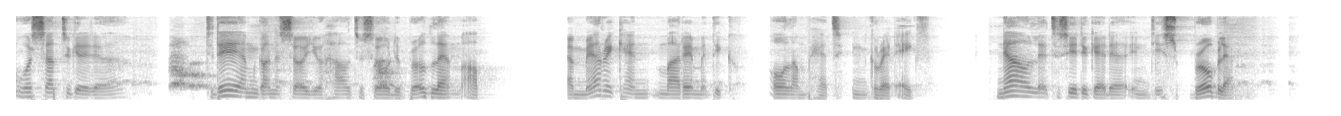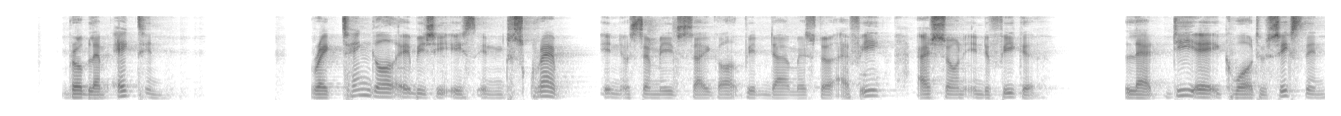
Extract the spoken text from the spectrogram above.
what's up together? Today I'm gonna show you how to solve the problem of American Mathematics Olympiad in grade 8. Now let's see together in this problem. Problem 18. Rectangle ABC is inscribed in a semicircle with diameter FE as shown in the figure. Let DA equal to 16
